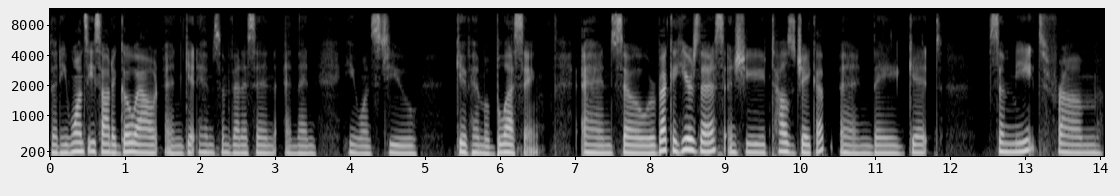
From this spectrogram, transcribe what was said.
that he wants Esau to go out and get him some venison, and then he wants to give him a blessing. And so Rebecca hears this, and she tells Jacob, and they get some meat from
